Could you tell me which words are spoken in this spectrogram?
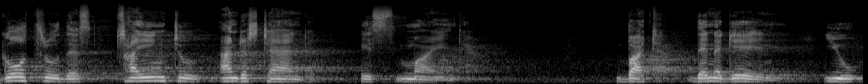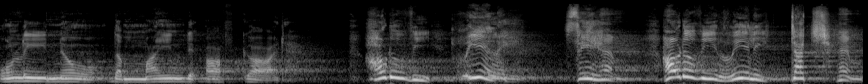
go through this trying to understand His mind. But then again, you only know the mind of God. How do we really see Him? How do we really touch Him?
